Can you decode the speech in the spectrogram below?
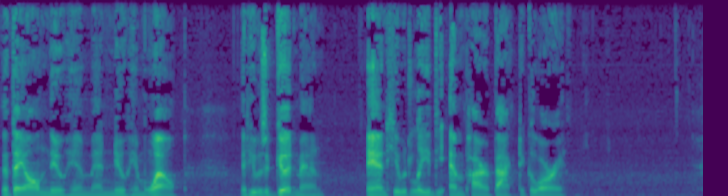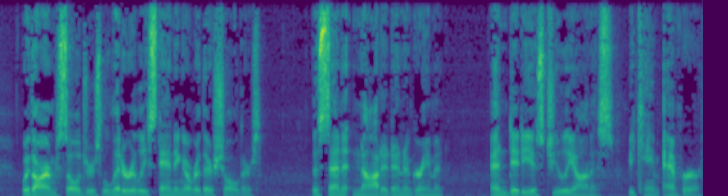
that they all knew him and knew him well, that he was a good man, and he would lead the empire back to glory. With armed soldiers literally standing over their shoulders, the Senate nodded in agreement, and Didius Julianus became emperor.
